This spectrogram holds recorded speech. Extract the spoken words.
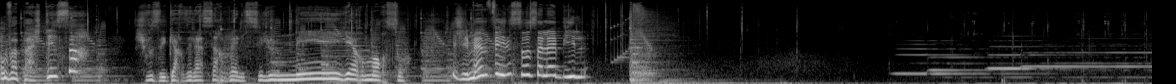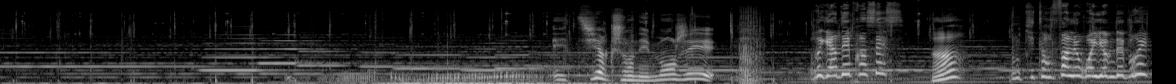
On va pas acheter ça. Je vous ai gardé la cervelle, c'est le meilleur morceau. J'ai même fait une sauce à la bile. Et dire que j'en ai mangé. Regardez, princesse, Hein? On quitte enfin le royaume de Brut.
